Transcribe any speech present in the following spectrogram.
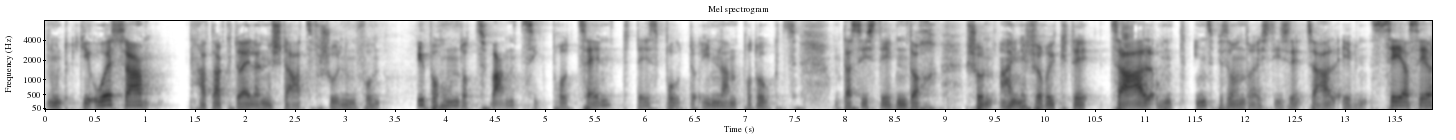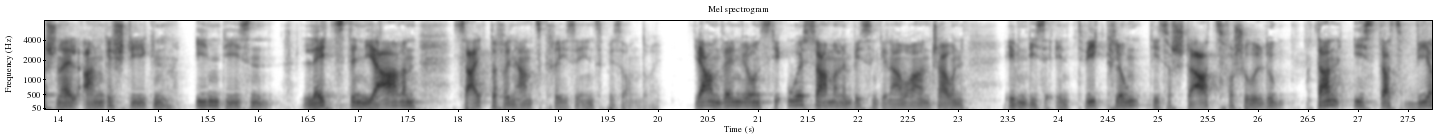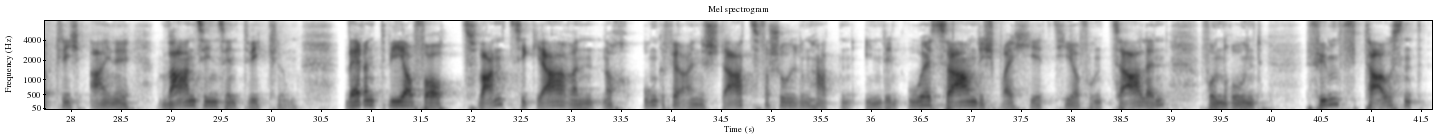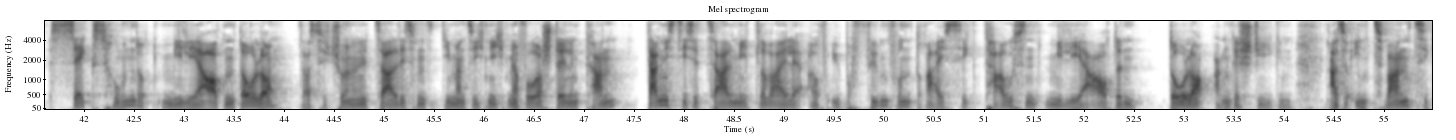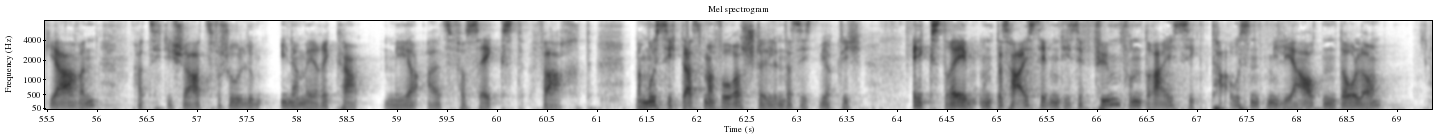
Und die USA hat aktuell eine Staatsverschuldung von über 120 Prozent des Bruttoinlandprodukts. Und das ist eben doch schon eine verrückte Zahl und insbesondere ist diese Zahl eben sehr, sehr schnell angestiegen in diesen letzten Jahren, seit der Finanzkrise insbesondere. Ja, und wenn wir uns die USA mal ein bisschen genauer anschauen, eben diese Entwicklung dieser Staatsverschuldung, dann ist das wirklich eine Wahnsinnsentwicklung. Während wir vor 20 Jahren noch ungefähr eine Staatsverschuldung hatten in den USA, und ich spreche jetzt hier von Zahlen von rund 5600 Milliarden Dollar, das ist schon eine Zahl, die man sich nicht mehr vorstellen kann, dann ist diese Zahl mittlerweile auf über 35.000 Milliarden Dollar angestiegen. Also in 20 Jahren hat sich die Staatsverschuldung in Amerika mehr als versechstfacht. Man muss sich das mal vorstellen, das ist wirklich extrem. Und das heißt eben diese 35.000 Milliarden Dollar,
